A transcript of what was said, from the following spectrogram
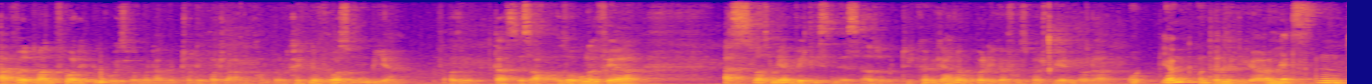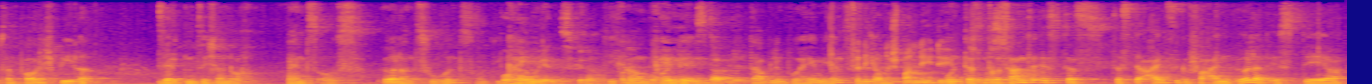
da wird man freudig begrüßt, wenn man da mit Johnny Roger ankommt und kriegt eine Wurst und ein Bier. Also das ist auch so ungefähr das, was mir am wichtigsten ist. Also die können gerne Oberliga-Fußball spielen oder Und, Ja, und, und dritte Liga. beim letzten St. Pauli-Spiel selten sicher noch Fans aus Irland zu uns. Und die Bohemians, genau. die von kamen von Bohemians den Dublin. Dublin Bohemians. Finde ich auch eine spannende Idee. Und das sowas. Interessante ist, dass das der einzige Verein in Irland ist, der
